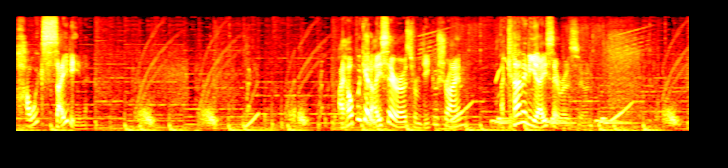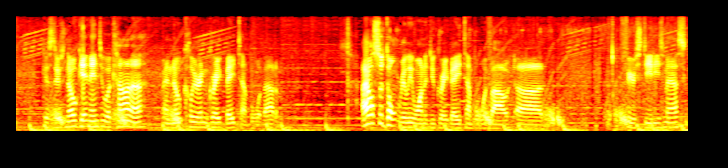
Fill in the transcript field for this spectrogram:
How exciting! I hope we get ice arrows from Deku Shrine. I kinda need ice arrows soon. Because there's no getting into Ikana, and no clearing Great Bay Temple without him. I also don't really want to do Great Bay Temple without, uh, Fierce Deity's Mask.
